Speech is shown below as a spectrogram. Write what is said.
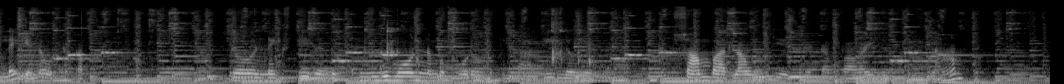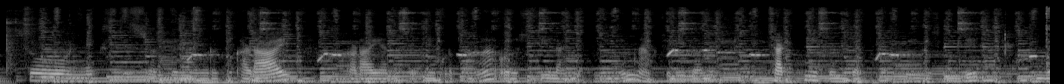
இல்லை எண்ணெய் ஊற்றுற கப் ஸோ நெக்ஸ்ட் இது வந்து குங்குமோன்னு நம்ம போடுவோம் பார்த்தீங்களா அது இல்லை ஒரு சாம்பார்லாம் ஊற்றி வைக்கிற டப்பாவாக யூஸ் பண்ணிக்கலாம் ஸோ கடாய் கடாய் அந்த சைட்லேயும் கொடுத்தாங்க ஒரு ஸ்டீல் அலுமினியம் நான் ஆக்சுவலி இதில் வந்து சட்னி செஞ்சேன். சட்னி செஞ்சு இந்த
